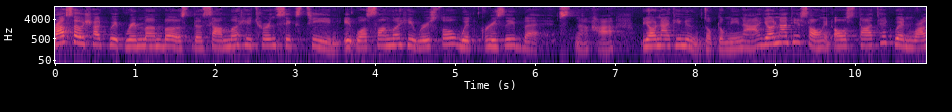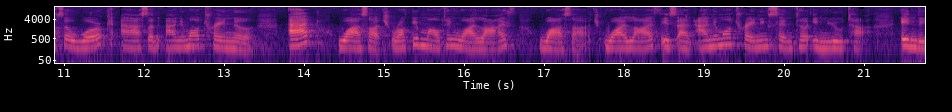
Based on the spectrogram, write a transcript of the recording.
Russell Chadwick remembers the summer he turned 16 it was summer he wrestled with grizzly bears นะคะ ย่อหน้าที่ 1 จบตรงนี้นะ ย่อหน้าที่ 2 it all started when Russell worked as an animal trainer at Wasatch Rocky Mountain Wildlife Wasatch Wildlife is an animal training center in Utah in the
